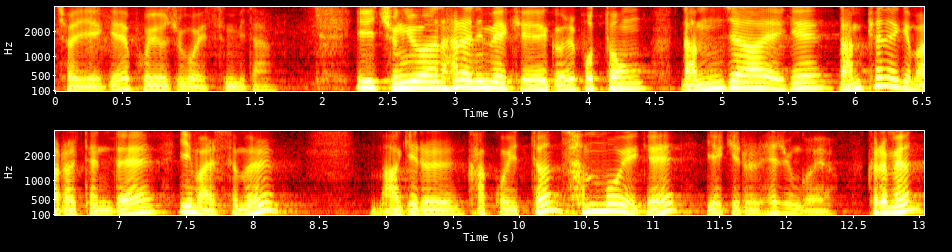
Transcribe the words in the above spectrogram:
저희에게 보여주고 있습니다. 이 중요한 하나님의 계획을 보통 남자에게 남편에게 말할 텐데 이 말씀을 아기를 갖고 있던 산모에게 얘기를 해준 거예요. 그러면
